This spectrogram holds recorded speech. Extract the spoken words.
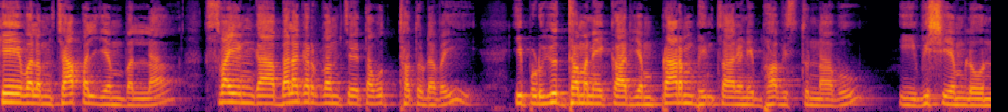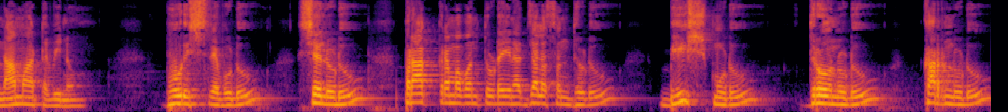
కేవలం చాపల్యం వల్ల స్వయంగా బలగర్వం చేత ఉత్థతుడవై ఇప్పుడు యుద్ధమనే కార్యం ప్రారంభించాలని భావిస్తున్నావు? ఈ విషయంలో నా మాట విను. భూరిశ్రవుడు శలుడు పరాక్రమవంతుడైన జలసంధుడు భీష్ముడు ద్రోణుడు కర్ణుడు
